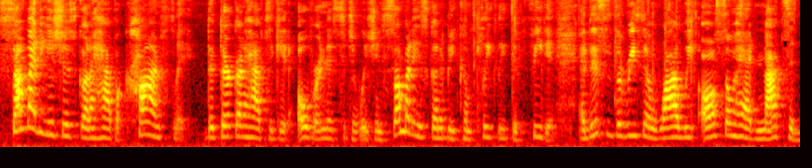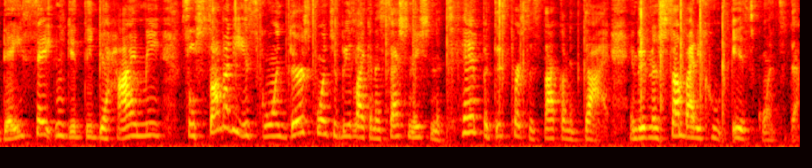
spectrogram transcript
Somebody is just going to have a conflict that they're going to have to get over in this situation. Somebody is going to be completely defeated. And this is the reason why we also had not today, Satan, get thee behind me. So somebody is going, there's going to be like an assassination attempt, but this person's not going to die. And then there's somebody who is going to die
